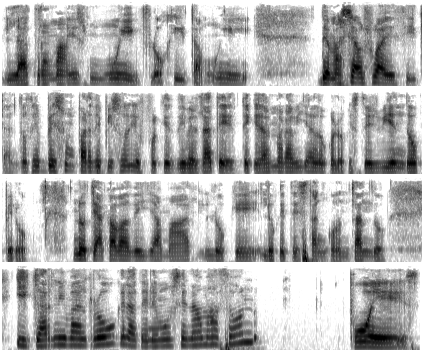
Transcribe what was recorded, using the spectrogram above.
la trama es muy flojita, muy demasiado suavecita. Entonces ves un par de episodios porque de verdad te, te quedas maravillado con lo que estés viendo, pero no te acaba de llamar lo que, lo que te están contando. Y Carnival Row, que la tenemos en Amazon, pues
